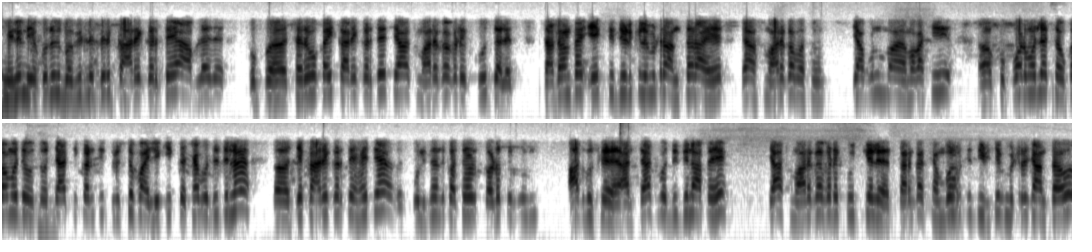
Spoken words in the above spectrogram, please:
मिलिंद एकूणच बघितले तरी कार्यकर्ते आपल्या सर्व काही कार्यकर्ते त्या स्मारकाकडे कूद झालेत. साधारणतः एक ते दीड किलोमीटर अंतर आहे या स्मारकापासून. जे आपण मगाशी कुपवाडमधल्या चौकामध्ये होतो त्या ठिकाणची दृश्य पाहिली की कशा पद्धतीनं जे कार्यकर्ते आहेत त्या पोलिसांच्या कचड कडत उठून आत घुसलेले आहेत. आणि त्याच पद्धतीनं आता हे त्या स्मारकाकडे कूच केले आहेत. कारण का शंभर ते दीडशे मीटरच्या अंतरावर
